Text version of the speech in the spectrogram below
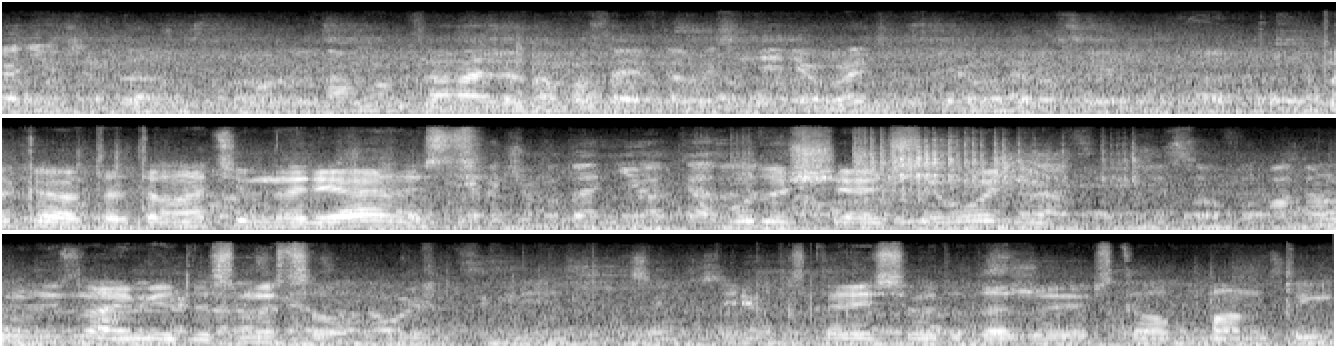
Это типа? Там опционально там поставить второе сиденье, убрать. Такая вот альтернативная реальность. Я почему-то от нее отказываюсь. Будущее сегодня. Часов, а Ну, не знаю, имеет ли смысл. Скорее всего, это даже, я бы сказал, понты.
